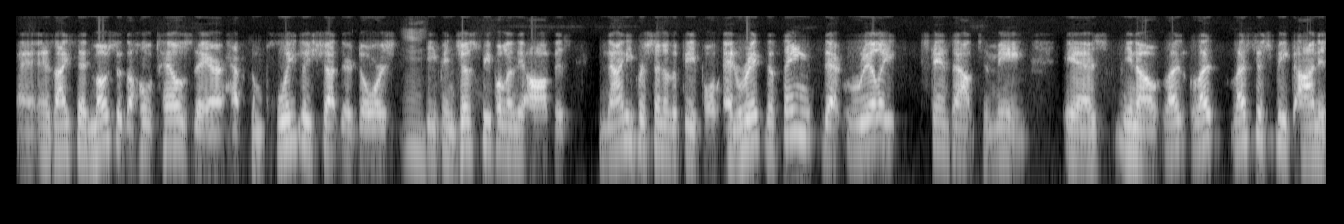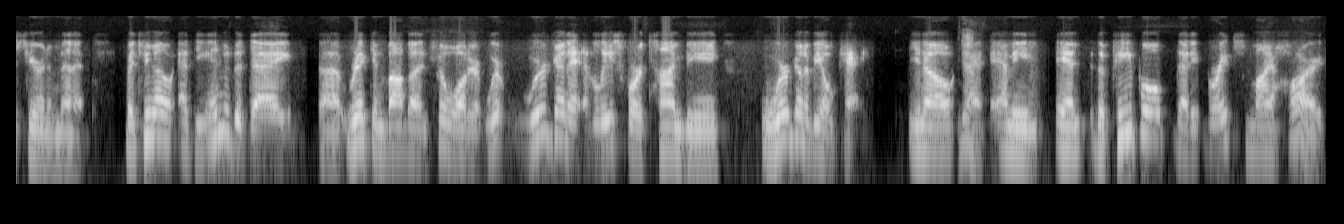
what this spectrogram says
As I said, most of the hotels there have completely shut their doors, mm. keeping just people in the office, 90% of the people. And Rick, the thing that really stands out to me is, you know, let, let, let's just speak honest here in a minute. But, you know, at the end of the day, uh, Rick and Bubba and Phil Water, we're, we're going to, at least for a time being, we're going to be okay. You know, yeah. I, I mean, and the people that it breaks my heart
